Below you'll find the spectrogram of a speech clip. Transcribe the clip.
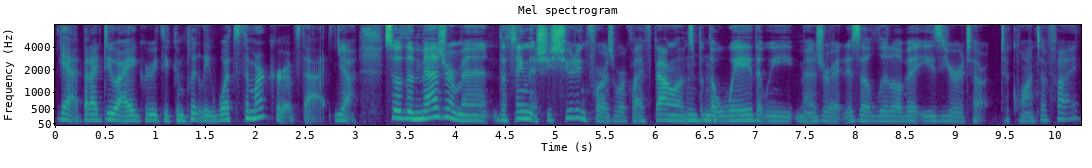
yeah, but I do. I agree with you completely. What's the marker of that? Yeah. So the measurement, the thing that she's shooting for is work life balance, but the mm-hmm. way that we measure it is a little bit easier to, to quantify.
